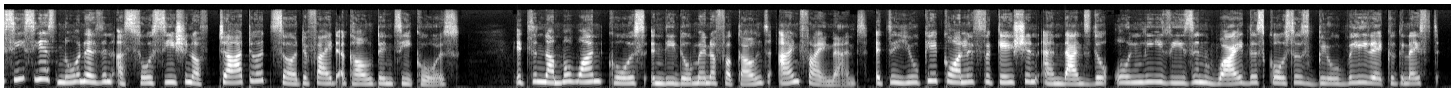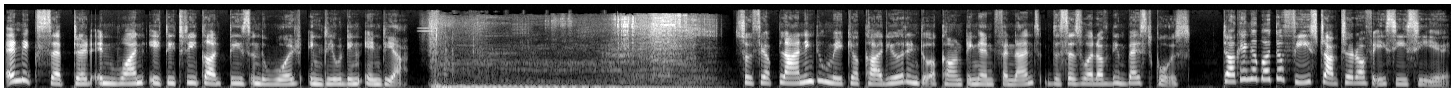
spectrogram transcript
ACCA is known as an association of chartered certified accountancy course. It's a number one course in the domain of accounts and finance. It's a UK qualification, and that's the only reason why this course is globally recognized and accepted in 183 countries in the world, including India. So, if you're planning to make your career into accounting and finance, this is one of the best courses. Talking about the fee structure of ACCA,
